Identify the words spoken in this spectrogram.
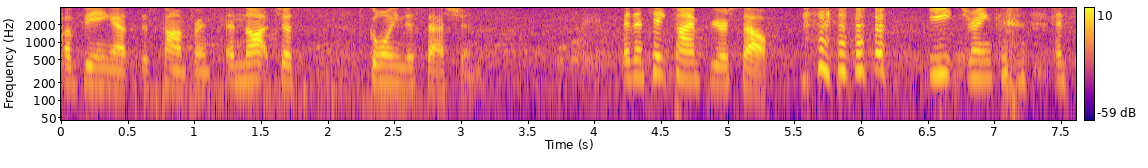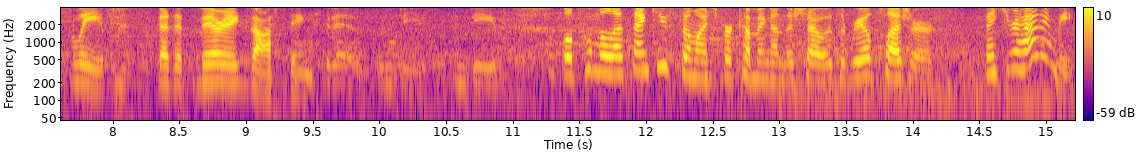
of being at this conference and not just going to sessions. And then take time for yourself. Eat, drink, and sleep, because it's very exhausting. It is, indeed, indeed. Well, Phoummala, thank you so much for coming on the show. It's a real pleasure. Thank you for having me.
